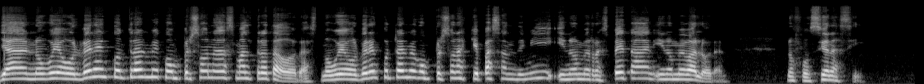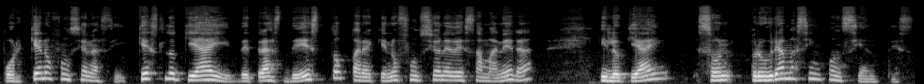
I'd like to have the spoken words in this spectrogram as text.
Ya no voy a volver a encontrarme con personas maltratadoras, no voy a volver a encontrarme con personas que pasan de mí y no me respetan y no me valoran. No funciona así. ¿Por qué no funciona así? ¿Qué es lo que hay detrás de esto para que no funcione de esa manera? Y lo que hay son programas inconscientes.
